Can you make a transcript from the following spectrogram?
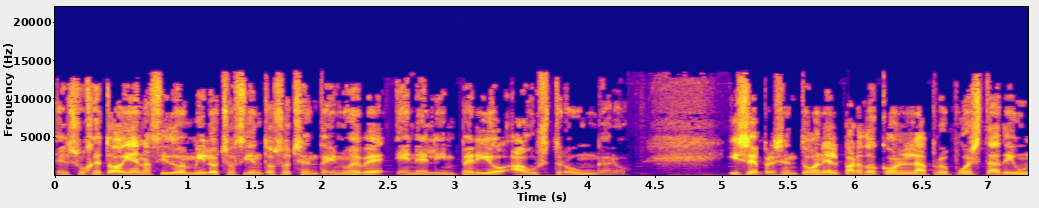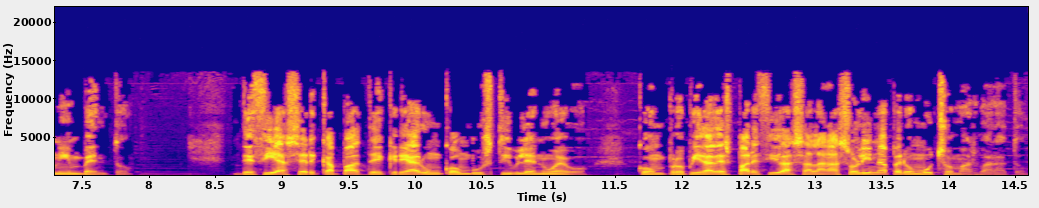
El sujeto había nacido en 1889 en el Imperio Austrohúngaro y se presentó en el Pardo con la propuesta de un invento. Decía ser capaz de crear un combustible nuevo, con propiedades parecidas a la gasolina pero mucho más barato.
